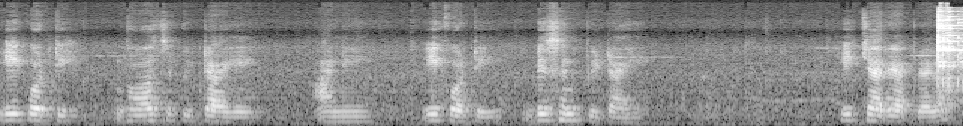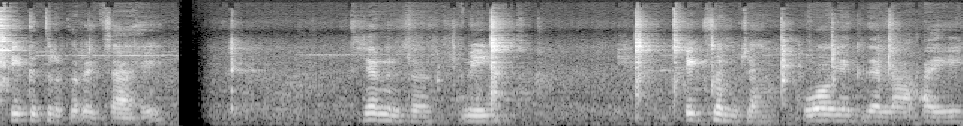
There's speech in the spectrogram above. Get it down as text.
एक वाटी गव्हाचं पीठ आहे आणि एक वाटी बेसन पीठ आहे. हे चारे आपल्याला एकत्र करायचं आहे. त्याच्यानंतर मी एक चमचा ओवा घेतलेला आहे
